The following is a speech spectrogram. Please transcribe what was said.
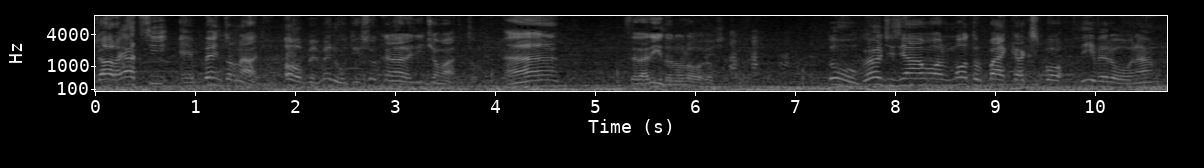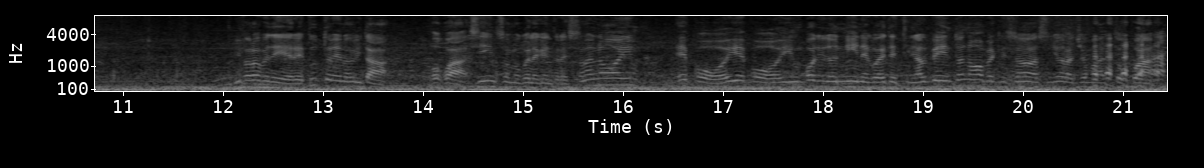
Ciao ragazzi e bentornati o benvenuti sul canale di Giomatto. Eh? Se la ridono loro. Comunque, oggi siamo al Motorbike Expo di Verona. Vi farò vedere tutte le novità, o quasi, insomma quelle che interessano a noi. E poi, e poi un po' di donnine con le tettine al vento, no, perché sennò la signora Giomatto qua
